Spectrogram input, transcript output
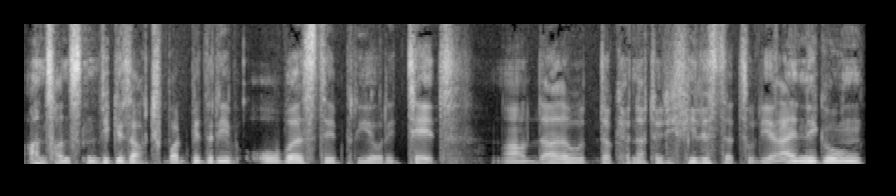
Ansonsten, wie gesagt, Sportbetrieb oberste Priorität. Na, da, da gehört natürlich vieles dazu. Die Reinigung,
